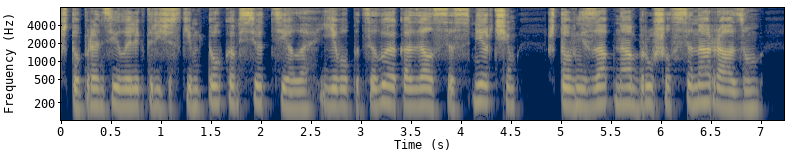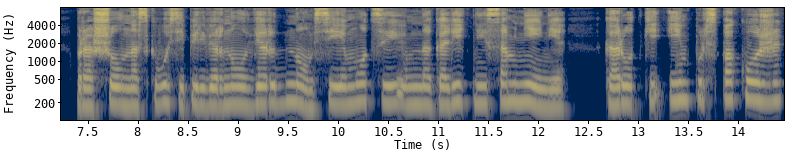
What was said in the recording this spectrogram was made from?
что пронзило электрическим током все тело. Его поцелуй оказался смерчем, что внезапно обрушился на разум, прошел насквозь и перевернул вверх дном все эмоции и многолетние сомнения. Короткий импульс по коже,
